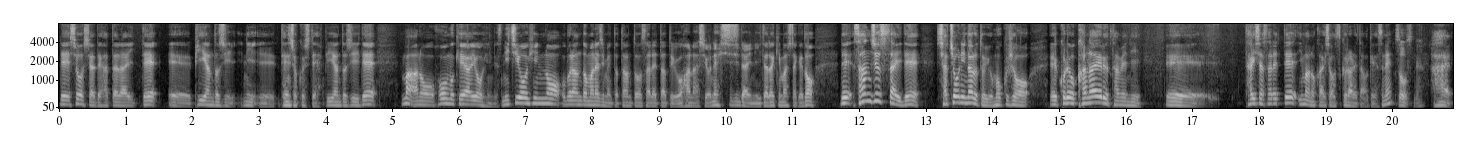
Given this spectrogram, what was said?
で、商社で働いて、えー P&G に、えー転職して P&G で、まああの、ホームケア用品です。日用品のブランドマネジメントを担当されたというお話をね、7時台にいただきましたけど、で、30歳で社長になるという目標、えーこれを叶えるために、えー退社されて今の会社を作られたわけですね。そうですね。はい。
